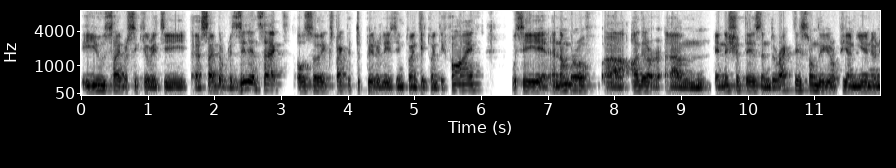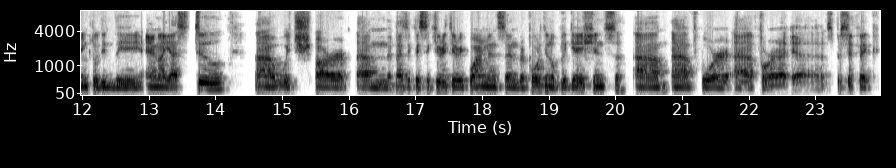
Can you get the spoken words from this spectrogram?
EU Cybersecurity uh, Cyber Resilience Act also expected to be released in 2025. We see a number of uh, other um, initiatives and directives from the European Union, including the NIS2, uh, which are um, basically security requirements and reporting obligations uh, uh, for for specific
